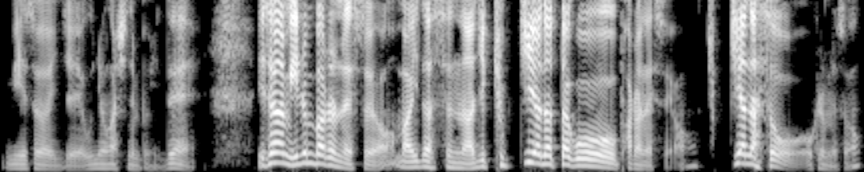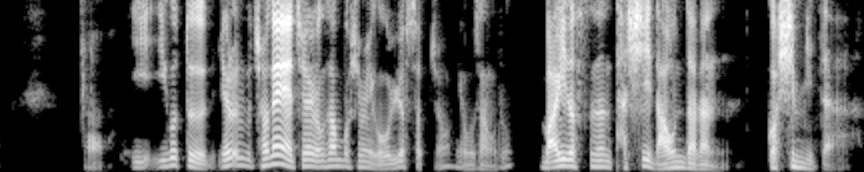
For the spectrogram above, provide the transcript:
위에서 이제 운영하시는 분인데 이 사람 이런 발언을 했어요. 마이다스는 아직 죽지 않았다고 발언했어요. 죽지 않았어 그러면서 어, 이 이것도 여러분 전에 제 영상 보시면 이거 올렸었죠 영상으로 마이다스는 다시 나온다는 것입니다.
